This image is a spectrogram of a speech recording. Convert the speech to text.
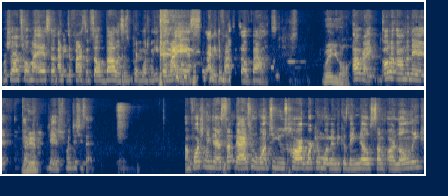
Rashad told my ass that I need to find some self balance. Is pretty much what he told my ass. I need to find some self balance. Where are you going? All right, go to um Lynette. Right here. Yes. What did she say? Unfortunately, there are some guys who want to use hardworking women because they know some are lonely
